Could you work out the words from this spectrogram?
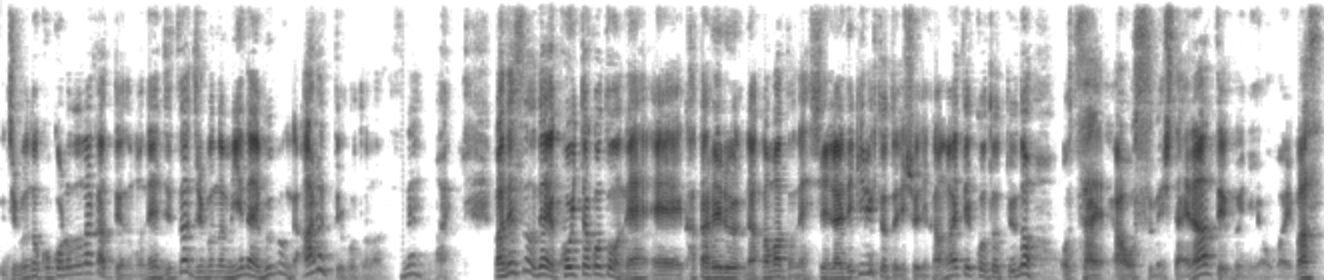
自分の心の中っていうのもね、実は自分の見えない部分があるっていうことなんですね。はい。まあ、ですので、こういったことをね、えー、語れる仲間とね、信頼できる人と一緒に考えていくことっていうのをお伝え、あ、お勧めしたいなっていうふうに思います。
